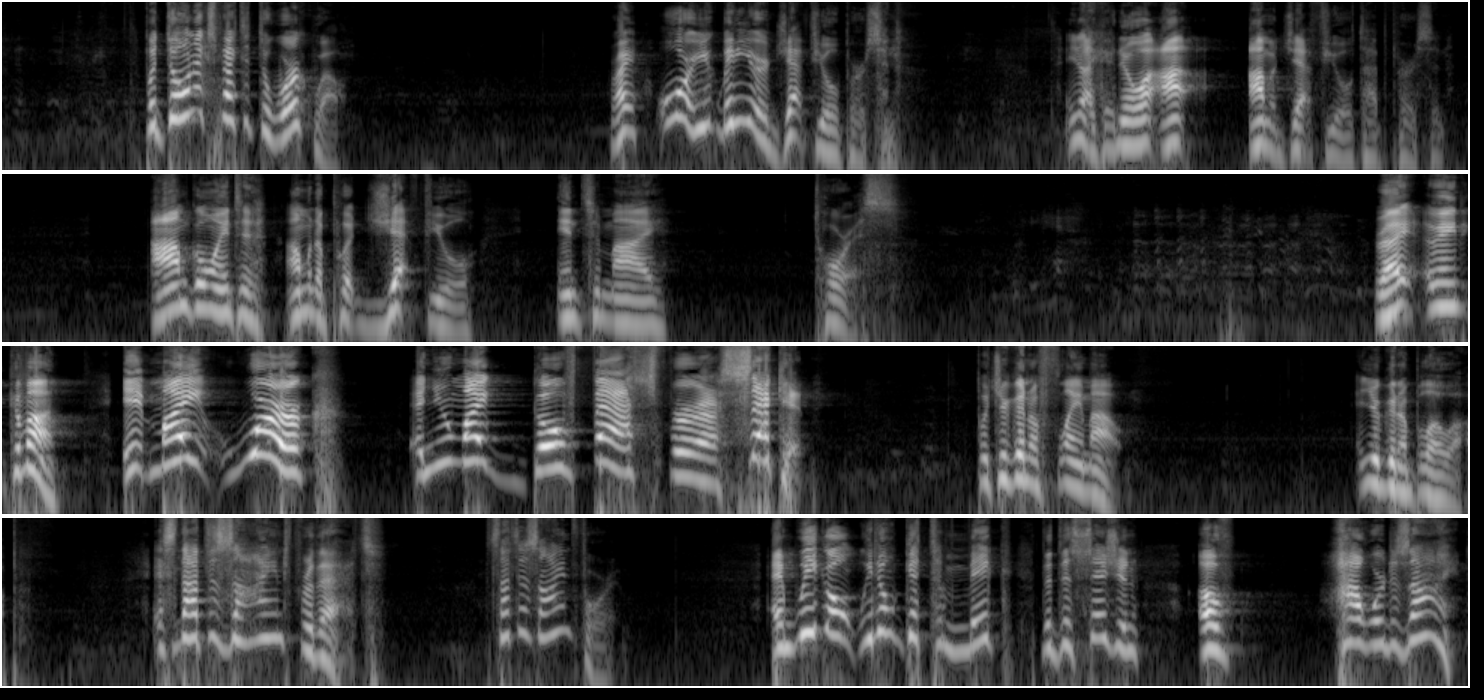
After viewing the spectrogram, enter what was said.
But don't expect it to work well. Right? Or you, maybe you're a jet fuel person. And you're like, you know what? I, I'm a jet fuel type of person. I'm going to I'm going to put jet fuel into my Taurus. Right? I mean, come on. It might work and you might go fast for a second, but you're going to flame out and you're going to blow up. It's not designed for that. It's not designed for it. And we go we don't get to make the decision of how we're designed.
